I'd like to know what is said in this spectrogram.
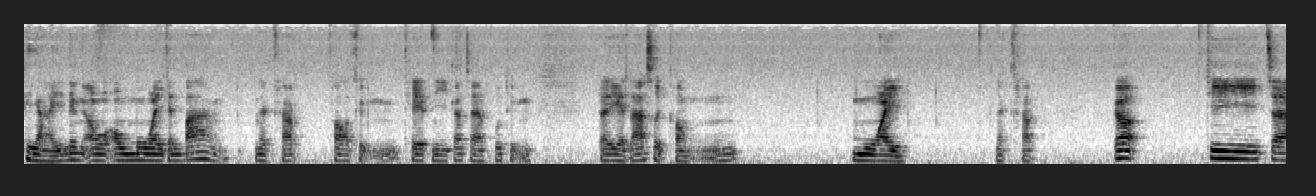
ขยายนึงเอาเอามวยกันบ้าง นะครับ พอถึงเทปนี้ก็จะพูดถึงรายละเอียดล่าสุดของมวยนะครับ ก็ที่จะ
